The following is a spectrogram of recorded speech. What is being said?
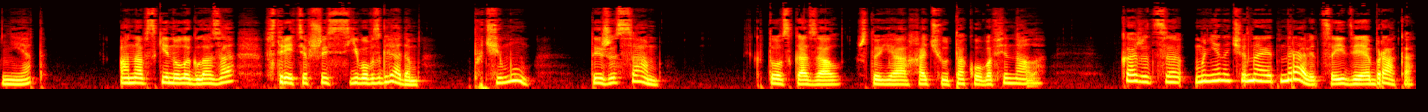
«Нет». Она вскинула глаза, встретившись с его взглядом. «Почему? Ты же сам...» «Кто сказал, что я хочу такого финала?» «Кажется, мне начинает нравиться идея брака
